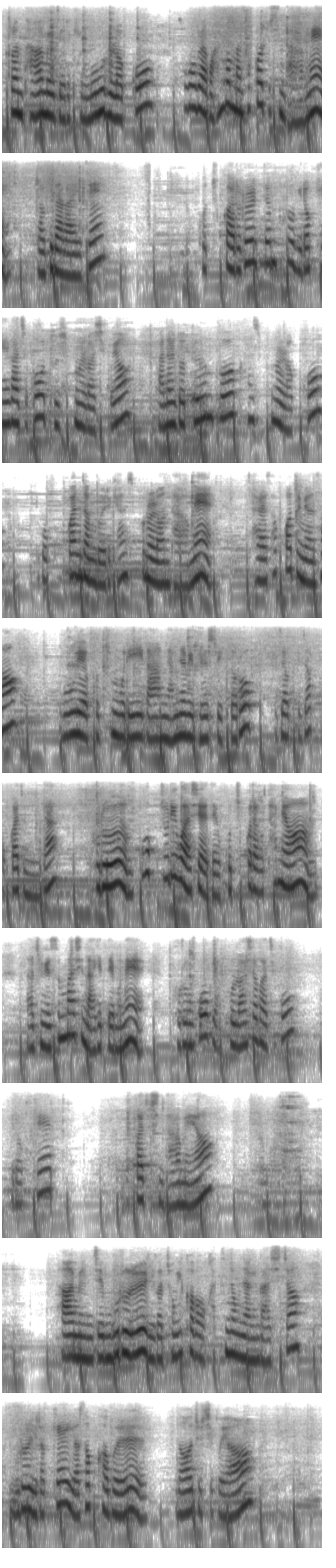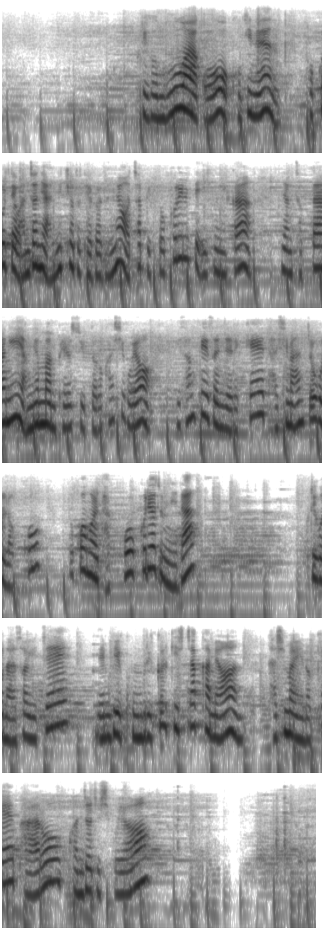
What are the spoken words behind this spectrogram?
그런 다음에 이제 이렇게 무를 넣고 소고기하고 한 번만 섞어주신 다음에 여기다가 이제 고춧가루를 듬뿍 이렇게 해가지고 두 스푼을 넣으시고요. 마늘도 듬뿍 한 스푼을 넣고 그리고 국간장도 이렇게 한 스푼을 넣은 다음에 잘 섞어주면서 무에 고추물이랑 양념이 별수 있도록 그적그적 볶아줍니다. 불은 꼭 줄이고 하셔야 돼요. 고춧가루 타면 나중에 쓴맛이 나기 때문에 불은 꼭 약불로 하셔가지고 이렇게 볶아주신 다음에요. 다음에 이제 물을 이거 종이컵하고 같은 용량인 거 아시죠? 물을 이렇게 6컵을 넣어 주시고요. 그리고 무하고 고기는 볶을 때 완전히 안 익혀도 되거든요. 어차피 또 끓일 때 익으니까 그냥 적당히 양념만 배울 수 있도록 하시고요. 이 상태에서 이제 이렇게 다시마 한쪽을 넣고 뚜껑을 닫고 끓여줍니다. 그리고 나서 이제 냄비에 국물이 끓기 시작하면 다시마 이렇게 바로 건져 주시고요.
